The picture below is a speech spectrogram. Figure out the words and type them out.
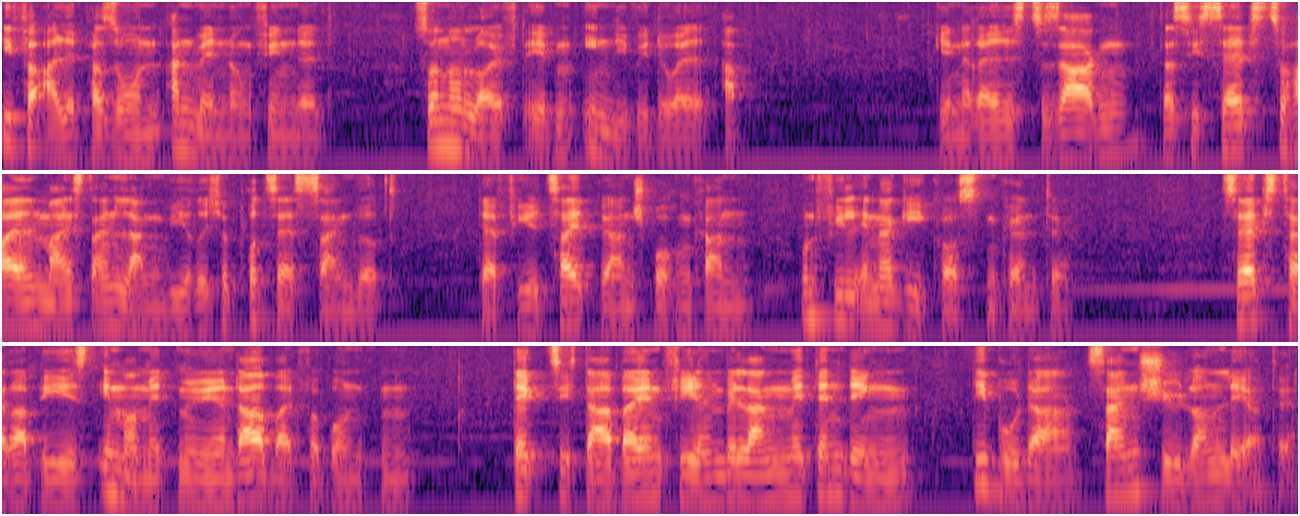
die für alle Personen Anwendung findet, sondern läuft eben individuell ab. Generell ist zu sagen, dass sich selbst zu heilen meist ein langwieriger Prozess sein wird, der viel Zeit beanspruchen kann und viel Energie kosten könnte. Selbsttherapie ist immer mit Mühe und Arbeit verbunden deckt sich dabei in vielen Belangen mit den Dingen, die Buddha seinen Schülern lehrte.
